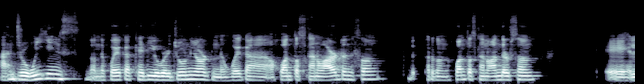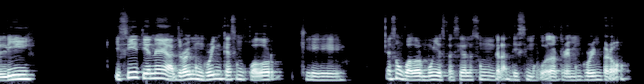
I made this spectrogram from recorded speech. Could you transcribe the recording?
Andrew Wiggins, donde juega Kelly Oubre Jr., donde juega Juan Toscano Anderson, perdón, Juan Toscano Anderson, eh, Lee. Y sí, tiene a Draymond Green, que es un jugador que es un jugador muy especial, es un grandísimo jugador Draymond Green, pero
